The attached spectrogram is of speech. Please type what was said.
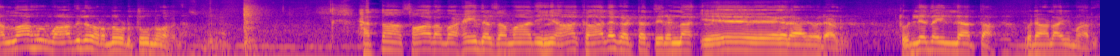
അള്ളാഹു വാതിൽ തുറന്നു കൊടുത്തു എന്ന് പറഞ്ഞു. ഹത്താ സാറ ബഹൈദ സമാലിഹി ആ കാലഘട്ടത്തിലുള്ള ഏകരായ ഒരാൾ തുല്യതയില്ലാത്ത ഒരാളായി മാറി.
